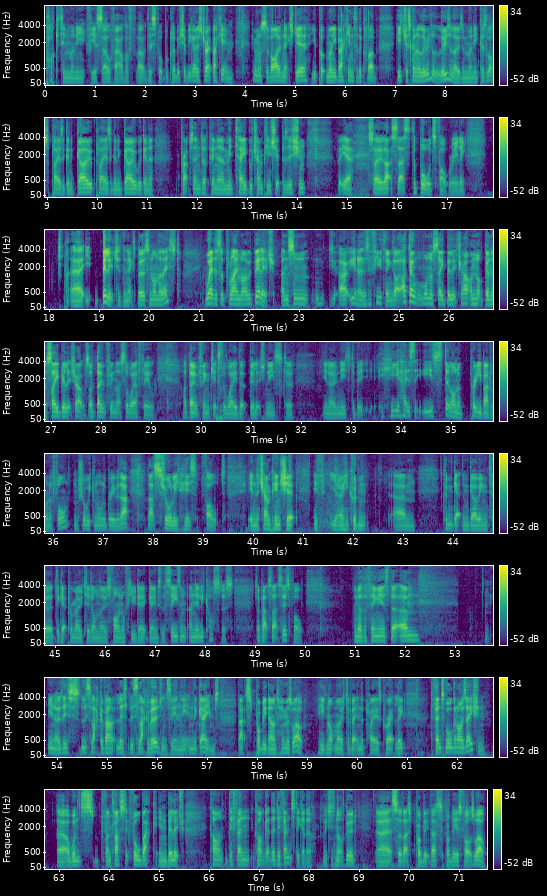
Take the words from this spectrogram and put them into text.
pocketing money for yourself out of, a, out of, this football club, it should be going straight back in. If you want to survive next year, you put money back into the club. He's just going to lose, lose loads of money because lots of players are going to go, players are going to go. We're going to perhaps end up in a mid-table championship position. But yeah, so that's that's the board's fault really. Uh, Bilic is the next person on the list where does the blame lie with Bilic? And some, uh, you know, there's a few things. I, I don't want to say Bilic out. I'm not going to say Bilic out because I don't think that's the way I feel. I don't think it's the way that Bilic needs to, you know, needs to be. He has, he's still on a pretty bad run of form. I'm sure we can all agree with that. That's surely his fault in the championship. If you know he couldn't. Um, couldn't get them going to, to get promoted on those final few day, games of the season and nearly cost us. So perhaps that's his fault. Another thing is that um, you know this this lack of this, this lack of urgency in the in the games. That's probably down to him as well. He's not motivating the players correctly. Defensive organisation. Uh, a once fantastic fullback in Bilic can't defend, can't get the defence together, which is not good. Uh, so that's probably that's probably his fault as well.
